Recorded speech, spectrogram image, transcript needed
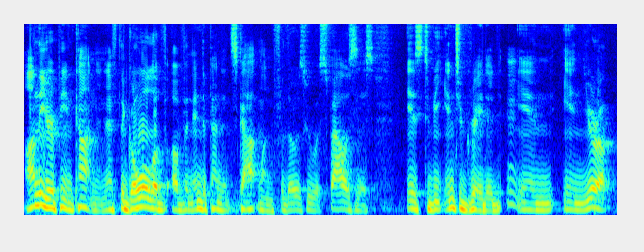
on the European continent. If the goal of, of an independent Scotland, for those who espouse this, is to be integrated in in Europe,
